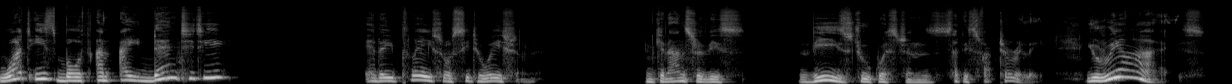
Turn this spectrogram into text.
what is both an identity and a place or situation? And can answer this, these two questions satisfactorily. You realize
